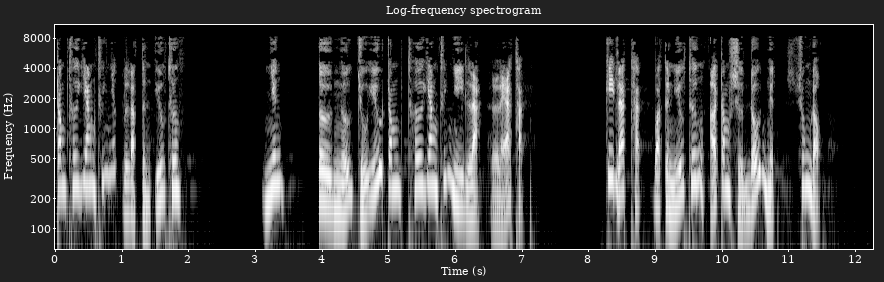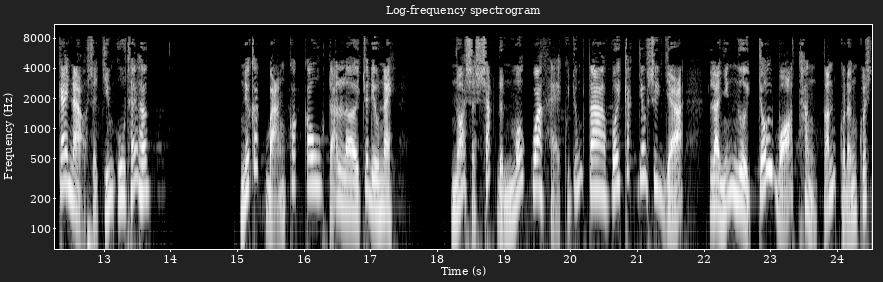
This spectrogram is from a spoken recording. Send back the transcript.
trong thư văn thứ nhất là tình yêu thương. Nhưng từ ngữ chủ yếu trong thư văn thứ nhì là lẽ thật. Khi lẽ thật và tình yêu thương ở trong sự đối nghịch, xung đột, cái nào sẽ chiếm ưu thế hơn? Nếu các bạn có câu trả lời cho điều này, nó sẽ xác định mối quan hệ của chúng ta với các giáo sư giả là những người chối bỏ thần tánh của Đấng Christ.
